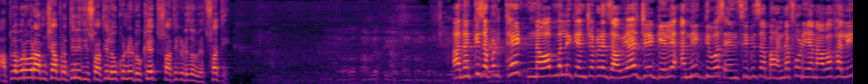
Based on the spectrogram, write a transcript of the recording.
आपल्या बरोबर आमच्या प्रतिनिधी स्वाती लोखंडे डोके. स्वातीकडे जाऊयात. स्वाती. नक्कीच आपण थेट नवाब मलिक यांच्याकडे जाऊया जे गेले अनेक दिवस एनसीबीचा भांडाफोड या नावाखाली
